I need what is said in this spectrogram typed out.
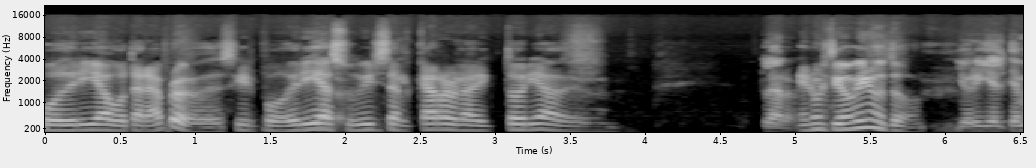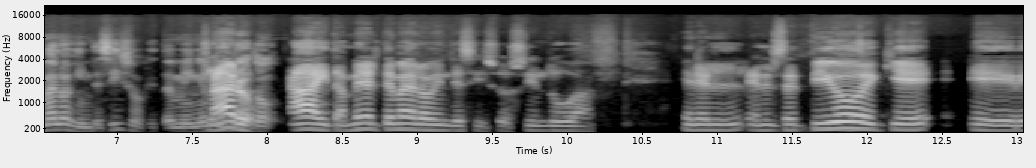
podría votar apruebo, es decir, podría Claro. subirse al carro de la victoria de- Claro. en último minuto. Y el tema de los indecisos, que también es un Claro. dato Ah, y también el tema de los indecisos, sin duda. En el, en el sentido de que eh,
